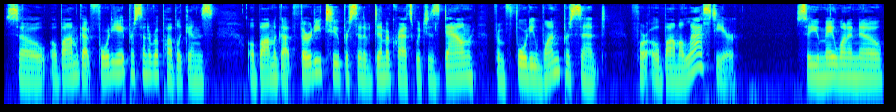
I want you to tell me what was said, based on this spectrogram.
So, Obama got 48% of Republicans. Obama got 32% of Democrats, which is down from 41% for Obama last year. So, you may want to know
